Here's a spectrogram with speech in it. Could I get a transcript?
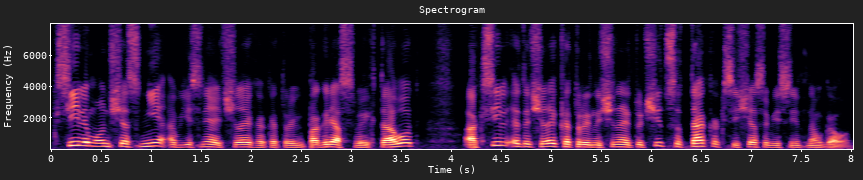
к силям он сейчас не объясняет человека, который погряз в своих тавод, а ксиль – это человек, который начинает учиться так, как сейчас объяснит нам Гаон.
